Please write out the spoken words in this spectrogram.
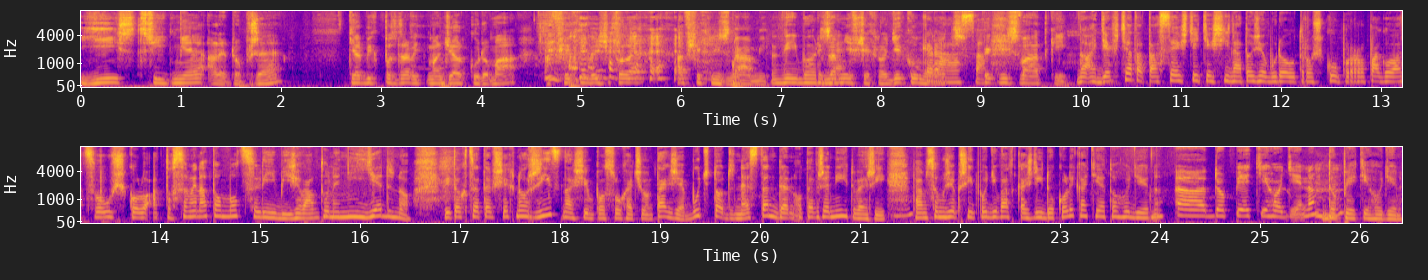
jí střídně, ale dobře, Chtěl bych pozdravit manželku doma a všechny ve škole a všechny známí. Výborně. Za mě všechno. Děkuji moc. Pěkný svátky. No a děvčata, ta se ještě těší na to, že budou trošku propagovat svou školu a to se mi na tom moc líbí, že vám to není jedno. Vy to chcete všechno říct našim posluchačům. Takže buď to dnes ten den otevřených dveří, mm. tam se může přijít podívat každý do kolika je to hodin? Uh, do pěti hodin. Do pěti hodin.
